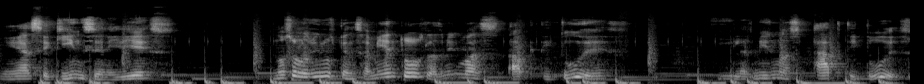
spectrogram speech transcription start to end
ni hace 15 ni 10. No son los mismos pensamientos, las mismas actitudes y las mismas aptitudes.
